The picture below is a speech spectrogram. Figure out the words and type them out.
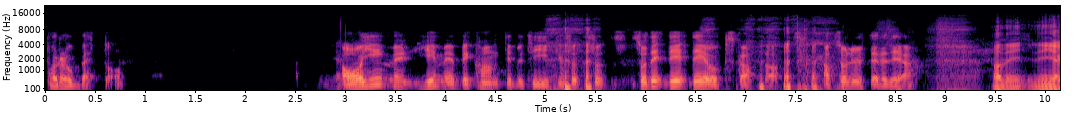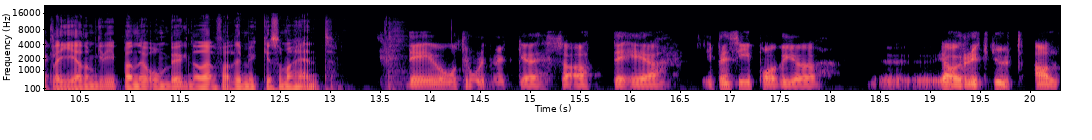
på rubbet då. Ja, Jimmy, Jimmy är bekant i butiken så, så, så det, det, det är uppskattat. Absolut är det det. Ja, det är en jäkla genomgripande ombyggnad i alla fall. Det är mycket som har hänt. Det är otroligt mycket så att det är i princip har vi ju eh, ja, ryckt ut allt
